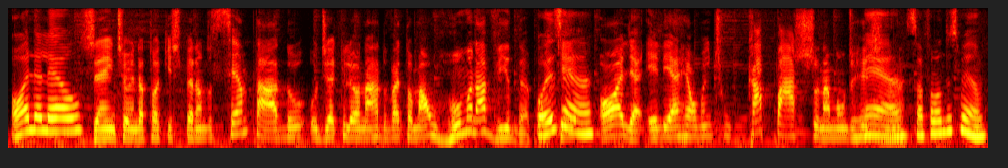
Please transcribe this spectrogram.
Olha, Léo. Gente, eu ainda tô aqui esperando sentado o dia que o Leonardo vai tomar um rumo na vida. Pois porque, é. Olha, ele é realmente um capacho na mão de Regina. É, só falando isso mesmo.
